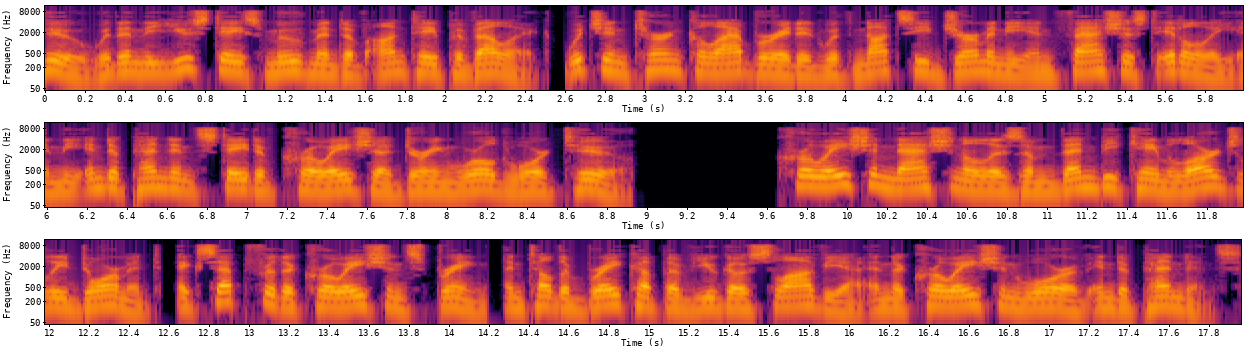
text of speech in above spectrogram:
II within the Ustase movement of Ante Pavelic, which in turn collaborated with Nazi Germany and Fascist Italy in the independent state of Croatia during World War II. Croatian nationalism then became largely dormant, except for the Croatian Spring, until the breakup of Yugoslavia and the Croatian War of Independence.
